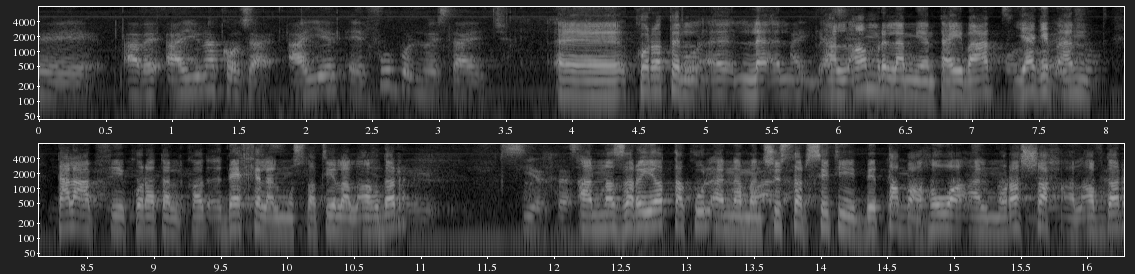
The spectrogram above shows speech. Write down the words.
Eh, a ver, hay una cosa, hay el, el fútbol no está hecho. آه، كرة ال- الأمر لم ينتهي بعد. يجب أن تلعب في كرة القدم داخل المستطيل الأخضر. Eh, النظريات تقول أن مانشستر سيتي بالطبع هو المرشح الأفضل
